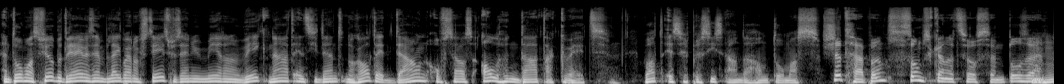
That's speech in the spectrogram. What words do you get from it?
En Thomas, veel bedrijven zijn blijkbaar nog steeds, we zijn nu meer dan een week na het incident, nog altijd down of zelfs al hun data kwijt. Wat is er precies aan de hand, Thomas? Shit happens. Soms kan het zo simpel zijn. Mhm.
